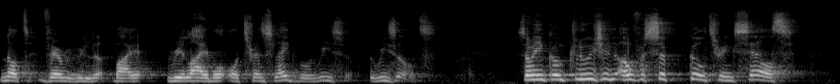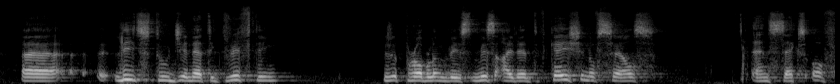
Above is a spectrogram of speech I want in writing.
not very reliable or translatable results. So in conclusion, over subculturing cells uh, leads to genetic drifting, there's a problem with misidentification of cells and sex of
